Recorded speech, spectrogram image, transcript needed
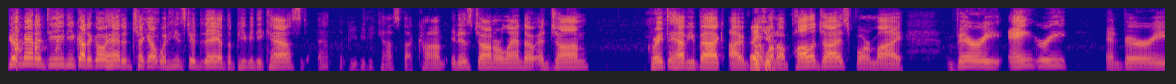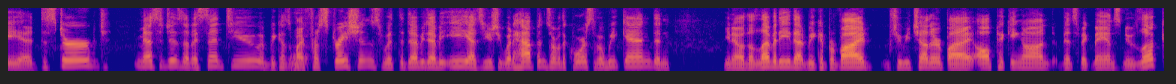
good man indeed. You got to go ahead and check out what he's doing today at the PVD Cast at thepvdcast.com. It is John Orlando and John. Great to have you back. I, I want to apologize for my very angry and very uh, disturbed messages that I sent to you because of my frustrations with the WWE, as usually what happens over the course of a weekend, and you know the levity that we could provide to each other by all picking on Vince McMahon's new look,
